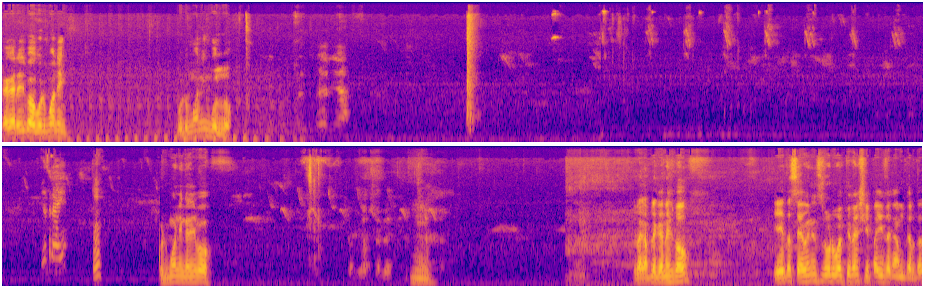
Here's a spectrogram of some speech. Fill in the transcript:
काय गणेश भाऊ? गुड मॉर्निंग गुड मॉर्निंग बोललो. गुड मॉर्निंग गणेश भाऊ. आपले गणेश भाऊ? हे तर सेव्हन इंच रोडवरती ना शिपाईचं काम करतात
